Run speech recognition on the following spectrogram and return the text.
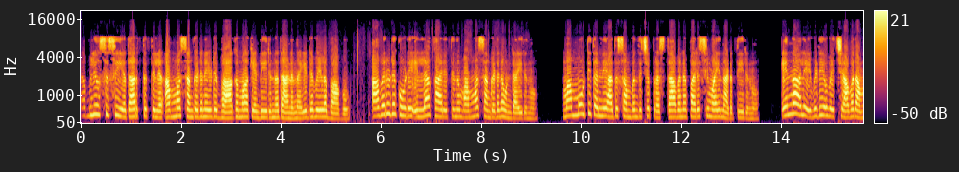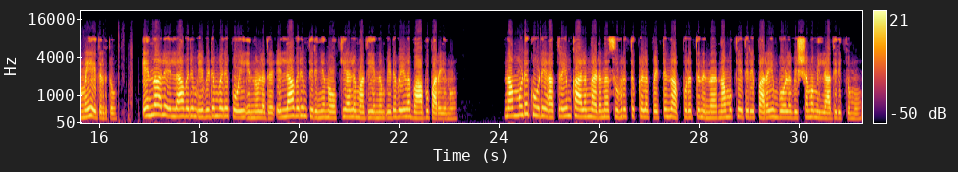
W C C യഥാർത്ഥത്തിൽ അമ്മ സംഘടനയുടെ ഭാഗമാക്കേണ്ടിയിരുന്നതാണെന്ന് ഇടവേള ബാബു. അവരുടെ കൂടെ എല്ലാ കാര്യത്തിനും അമ്മ സംഘടന ഉണ്ടായിരുന്നു. മമ്മൂട്ടി തന്നെ അത് സംബന്ധിച്ച പ്രസ്താവന പരസ്യമായി നടത്തിയിരുന്നു. എന്നാൽ എവിടെയോ വെച്ച് അവർ അമ്മയെ എതിർത്തു. എന്നാൽ എല്ലാവരും എവിടം വരെ പോയി എന്നുള്ളത് എല്ലാവരും തിരിഞ്ഞു നോക്കിയാലും മതിയെന്നും ഇടവേള ബാബു പറയുന്നു. നമ്മുടെ കൂടെ അത്രയും കാലം നടന്ന സുഹൃത്തുക്കൾ പെട്ടെന്ന് അപ്പുറത്ത് നിന്ന് നമുക്കെതിരെ പറയുമ്പോൾ വിഷമമില്ലാതിരിക്കുമോ?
